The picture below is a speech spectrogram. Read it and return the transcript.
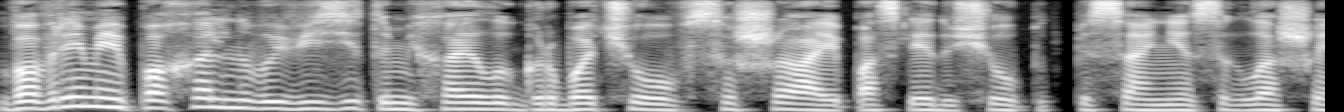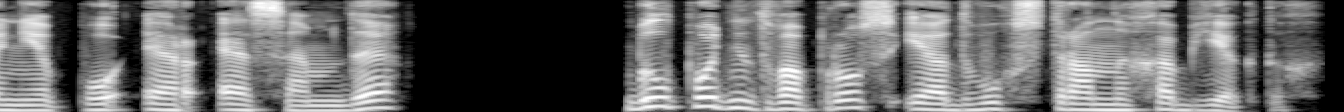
Во время эпохального визита Михаила Горбачева в США и последующего подписания соглашения по РСМД был поднят вопрос и о двух странных объектах.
